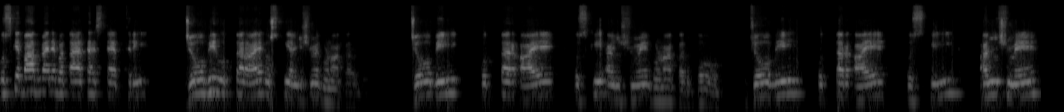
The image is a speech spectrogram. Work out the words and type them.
उसके बाद मैंने बताया था स्टेप थ्री जो भी उत्तर आए, उसकी अंश में गुणा कर दो। जो भी उत्तर आए, उसकी अंश में गुणा कर दो। जो भी उत्तर आए, उसकी अंश में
